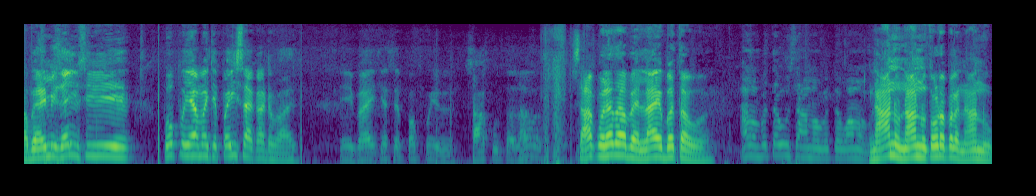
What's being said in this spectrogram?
હવે એમ જઈએ છીએ પપૈયામાંથી પૈસા કાઢવા. એ ભાઈ કે છે પપ્પુ સાકુ તો લાવો. સાકુ લેતા ભાઈ લાઈવ બતાવો. આમાં બતાવું છે આમાં બતાવું આમાં નાનું નાનું થોડો પેલા નાનું.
